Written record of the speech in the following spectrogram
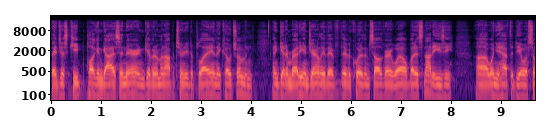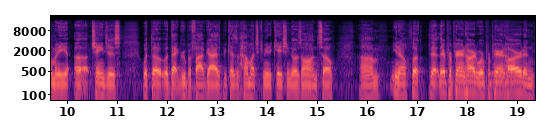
they just keep plugging guys in there and giving them an opportunity to play, and they coach them and, and get them ready. And generally they've they've acquitted themselves very well, but it's not easy uh, when you have to deal with so many uh, changes with the with that group of five guys because of how much communication goes on. So, um, you know, look, they're preparing hard. We're preparing hard, and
